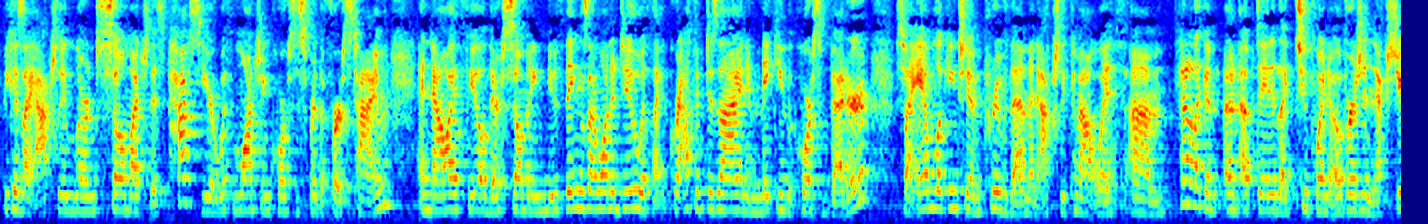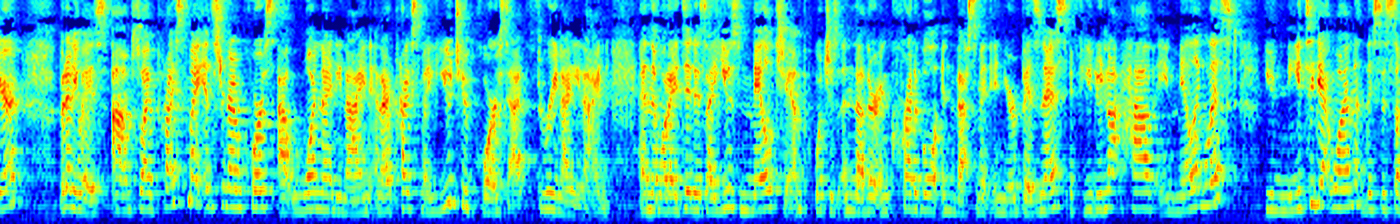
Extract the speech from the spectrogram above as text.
because I actually learned so much this past year with launching courses for the first time. And now I feel there's so many new things I wanna do with like graphic design and making the course better. So I am looking to improve them and actually come out with um, kind of like an, an, updated like 2.0 version next year. But anyways, um, so I priced my Instagram course at 199 and I priced my YouTube course at 399. And then what I did is I used MailChimp, which is another incredible investment in your business. If you do not have a mailing list, you need to get one. This is something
